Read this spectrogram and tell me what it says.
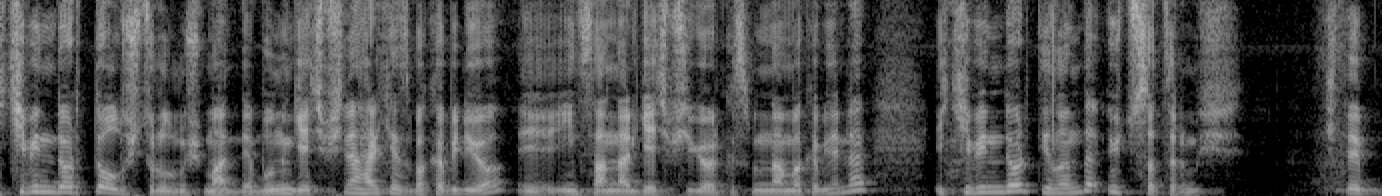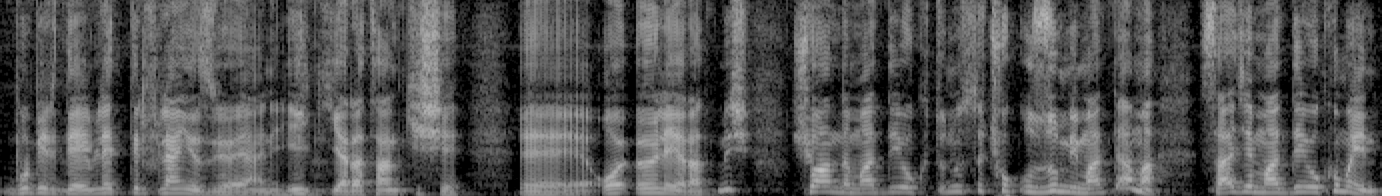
2004'te oluşturulmuş madde. Bunun geçmişine herkes bakabiliyor. E, insanlar geçmişi gör kısmından bakabilirler. 2004 yılında 3 satırmış. İşte bu bir devlettir falan yazıyor yani. İlk yaratan kişi. E, o öyle yaratmış. Şu anda maddeyi okuduğunuzda çok uzun bir madde ama sadece maddeyi okumayın.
